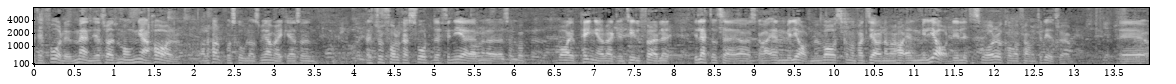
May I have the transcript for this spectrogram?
att jag får det. Men jag tror att många har, i alla fall på skolan som jag märker, alltså en, jag tror folk har svårt att definiera men alltså, vad är pengar verkligen tillför. Eller, det är lätt att säga att jag ska ha en miljard, men vad ska man faktiskt göra när man har en miljard? Det är lite svårare att komma fram till det tror jag. Eh,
